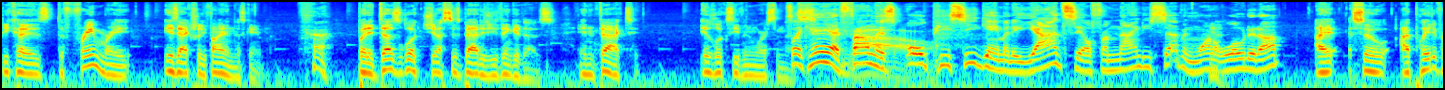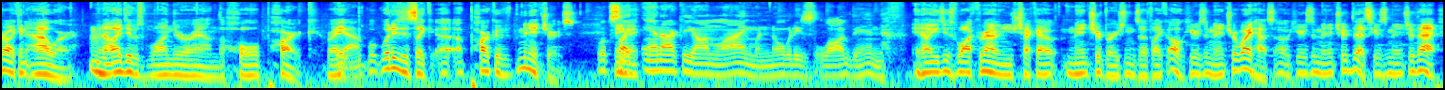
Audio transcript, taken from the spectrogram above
because the frame rate is actually fine in this game, but it does look just as bad as you think it does. In fact, it looks even worse than this. It's like, hey, I found this old PC game at a yard sale from '97. Want to Yeah. load it up? I so I played it for like an hour, and mm-hmm. all I did was wander around the whole park. Right? Yeah. Wh- What is this like a, a park of miniatures? Looks Anyway, like Anarchy Online when nobody's logged in. and all you do is walk around and you check out miniature versions of like, oh, here's a miniature White House. Oh, here's a miniature this. Here's a miniature that.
